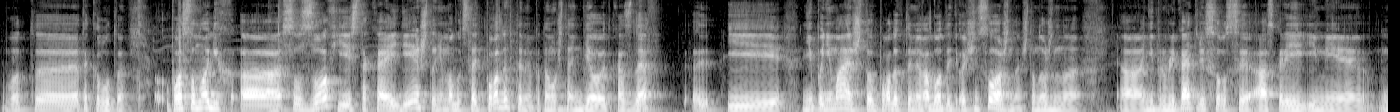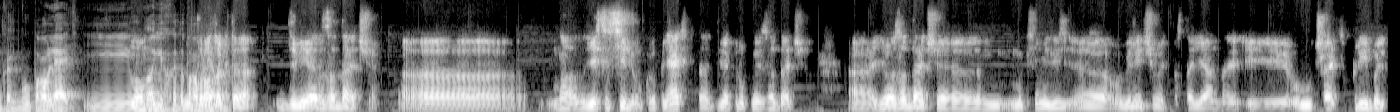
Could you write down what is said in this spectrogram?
вот э, это круто. Просто у многих э, СУЗов есть такая идея, что они могут стать продуктами, потому что они делают каздев, э, и не понимают, что продуктами работать очень сложно, что нужно а, не привлекать ресурсы, а скорее ими ну, как бы управлять. И Но у многих это проблема. У продукта две задачи. А, если сильно укрупнять, две крупные задачи. А, его задача максимализ... Э, увеличивать постоянно и улучшать прибыль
